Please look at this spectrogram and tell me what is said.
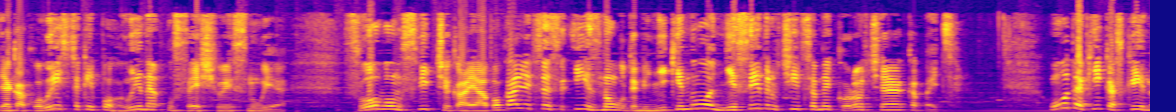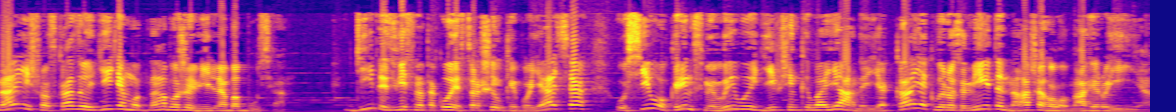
яка колись таки поглине усе, що існує. Словом, світ чекає апокаліпсис, і знову тобі ні кіно, ні сидру чіпсами, коротше, капець. Отакі казки на ніч розказує дітям одна божевільна бабуся. Діти, звісно, такої страшилки бояться, усі, окрім сміливої дівчинки Ваяни, яка, як ви розумієте, наша головна героїня.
